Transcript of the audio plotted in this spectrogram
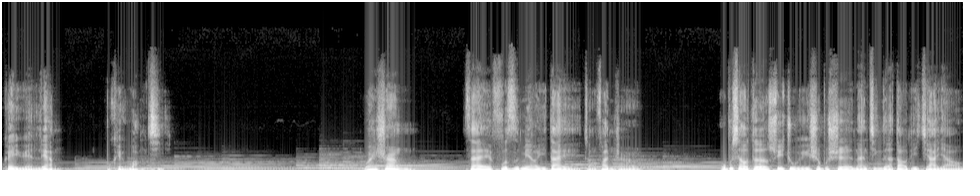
可以原谅，不可以忘记。晚上在夫子庙一带找饭辙，我不晓得水煮鱼是不是南京的道地佳肴，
